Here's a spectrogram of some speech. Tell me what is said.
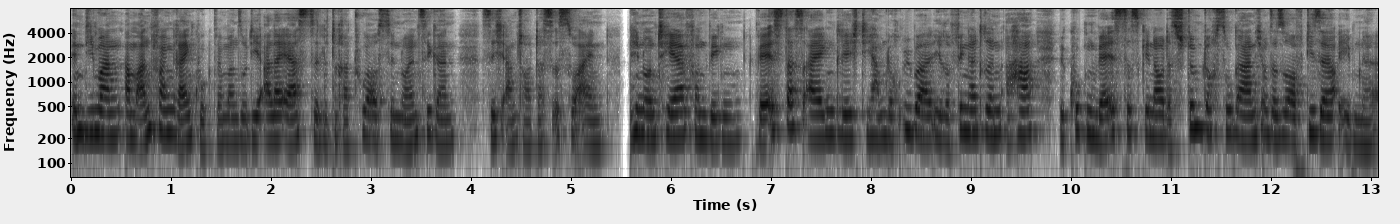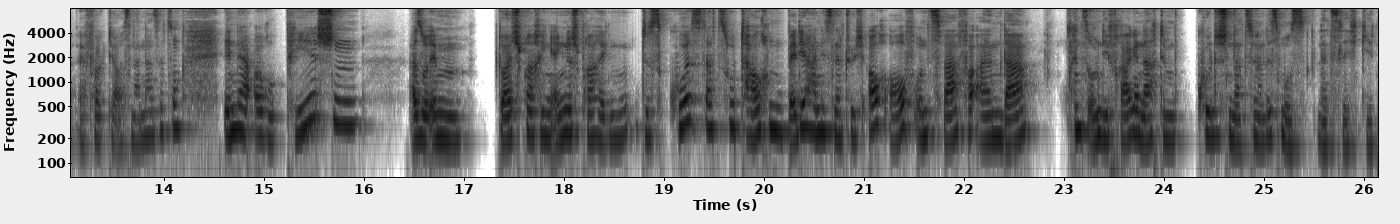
in die man am Anfang reinguckt, wenn man so die allererste Literatur aus den 90ern sich anschaut. Das ist so ein Hin und Her von wegen, wer ist das eigentlich? Die haben doch überall ihre Finger drin. Aha, wir gucken, wer ist das genau? Das stimmt doch so gar nicht. Und also auf dieser Ebene erfolgt die Auseinandersetzung. In der europäischen, also im deutschsprachigen, englischsprachigen Diskurs dazu tauchen Bediahanis natürlich auch auf. Und zwar vor allem da, wenn es um die Frage nach dem kurdischen Nationalismus letztlich geht.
